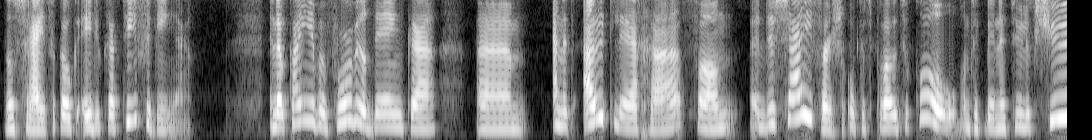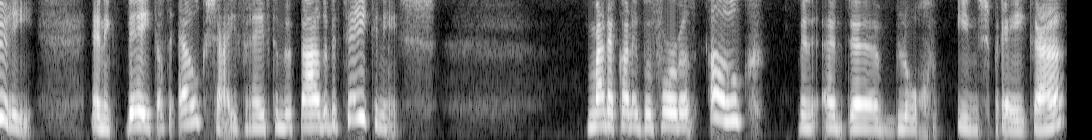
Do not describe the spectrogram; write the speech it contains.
Dan schrijf ik ook educatieve dingen. En dan kan je bijvoorbeeld denken um, aan het uitleggen van eh, de cijfers op het protocol. Want ik ben natuurlijk jury. En ik weet dat elk cijfer heeft een bepaalde betekenis. Maar dan kan ik bijvoorbeeld ook eh, de blog inspreken,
